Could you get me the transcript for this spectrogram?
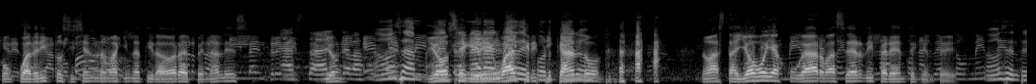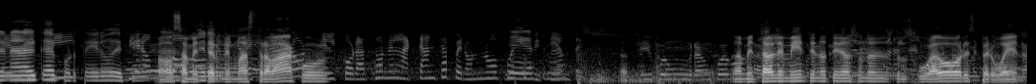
con cuadritos y siendo una máquina tiradora de penales. Hasta Yo- Yo seguiré igual criticando. no, hasta yo voy a jugar, va a ser diferente, gente. Vamos a entrenar al de portero, defensa. Vamos a meterle más trabajo. El corazón en la cancha, pero no fue Llegas, ¿no? suficiente. Sí, fue un gran juego. Lamentablemente no teníamos uno de nuestros jugadores, pero bueno,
